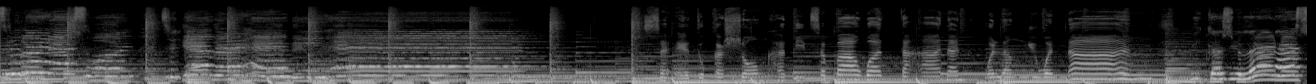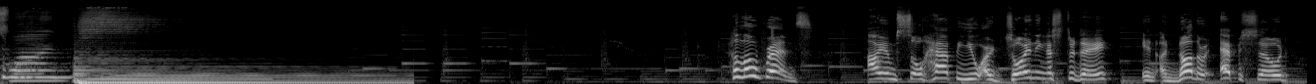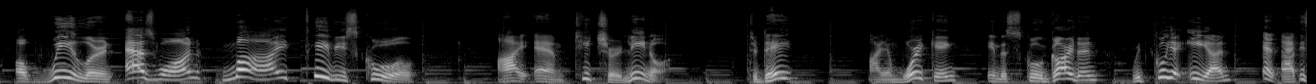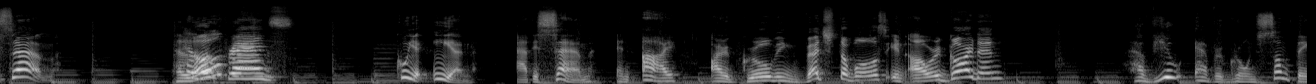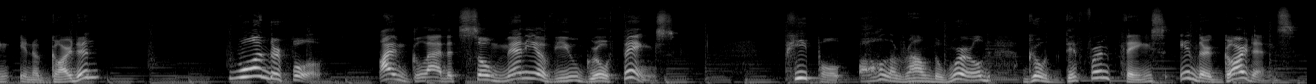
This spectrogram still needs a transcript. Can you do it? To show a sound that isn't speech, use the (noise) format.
Because we learn as one, together hand in hand. Sa edukasyong hatid sa bawat tahanan, walang iwanan. Because we learn as one. Hello, friends! I am so happy you are joining us today in another episode of We Learn as One, my TV school. I am Teacher Lino. Today, I am working in the school garden with Kuya Ian and Ate Sam. Hello, friends! Kuya Ian, Ate Sam, and I are growing vegetables in our garden. Have you ever grown something in a garden? Wonderful! I'm glad that so many of you grow things. People all around the world grow different things in their gardens.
